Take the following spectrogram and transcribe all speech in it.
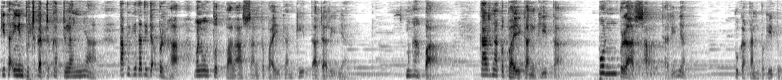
Kita ingin berdekat-dekat dengannya. Tapi kita tidak berhak menuntut balasan kebaikan kita darinya. Mengapa? Karena kebaikan kita pun berasal darinya. Bukakan begitu?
